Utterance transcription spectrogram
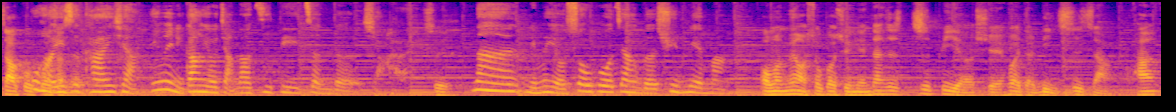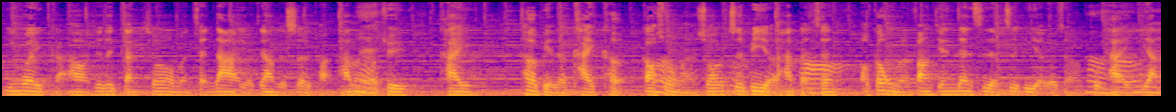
照顾。不好意思，开一下，因为你刚刚有讲到自闭症的小孩，是。那你们有受过这样的训练吗？我们没有受过训练，但是自闭儿学会的理事长，他因为感啊，就是感说我们成大有这样的社团，他们有去开特别的开课，告诉我们说自闭儿他本身哦，跟我们坊间认识的自闭儿有什么不太一样。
